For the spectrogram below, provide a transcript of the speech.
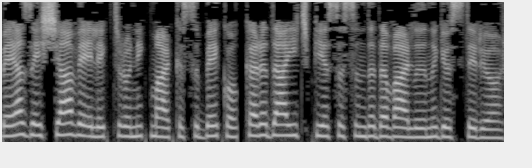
beyaz eşya ve elektronik markası Beko, Karadağ iç piyasasında da varlığını gösteriyor.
